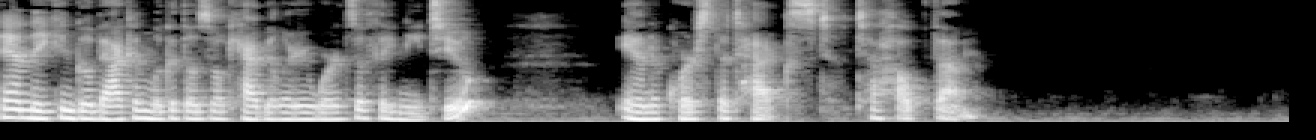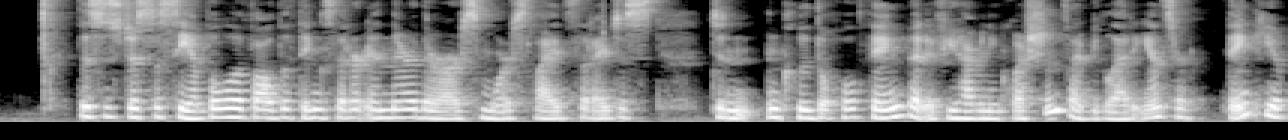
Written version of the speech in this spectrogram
and they can go back and look at those vocabulary words if they need to. And of course, the text to help them. This is just a sample of all the things that are in there. There are some more slides that I just didn't include the whole thing, but if you have any questions, I'd be glad to answer. Thank you.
